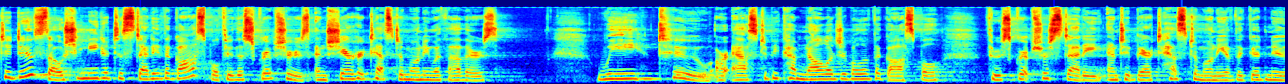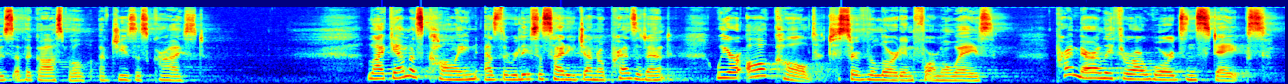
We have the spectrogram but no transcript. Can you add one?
To do so, she needed to study the gospel through the scriptures and share her testimony with others. We, too, are asked to become knowledgeable of the gospel through scripture study and to bear testimony of the good news of the gospel of Jesus Christ. Like Emma's calling as the Relief Society General President, we are all called to serve the Lord in formal ways, primarily through our wards and stakes.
